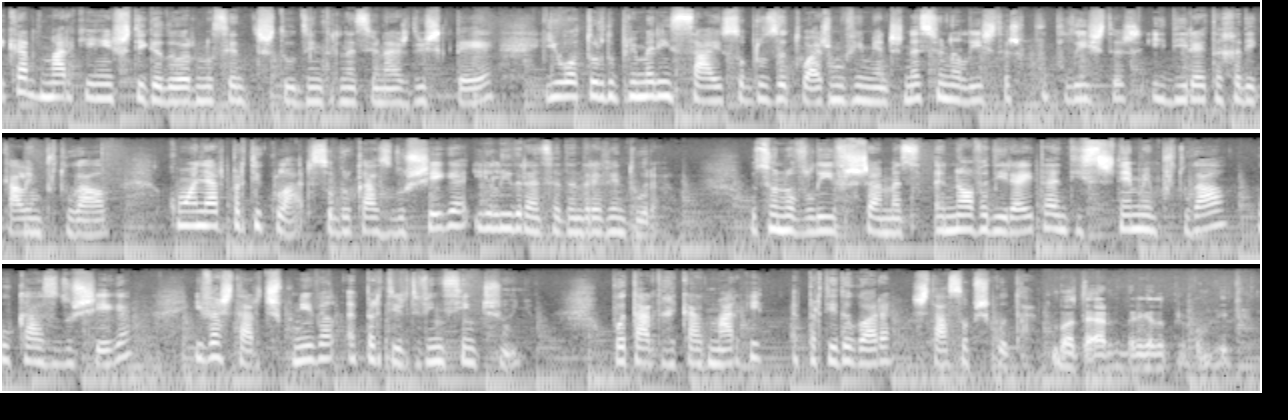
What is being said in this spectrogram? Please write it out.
Ricardo Marque é investigador no Centro de Estudos Internacionais do ISCTE e o autor do primeiro ensaio sobre os atuais movimentos nacionalistas, populistas e direita radical em Portugal, com um olhar particular sobre o caso do Chega e a liderança de André Ventura. O seu novo livro chama-se A Nova Direita Antissistema em Portugal, o caso do Chega, e vai estar disponível a partir de 25 de junho. Boa tarde, Ricardo Marque. A partir de agora está sob escuta. Boa tarde, obrigado pelo convite.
